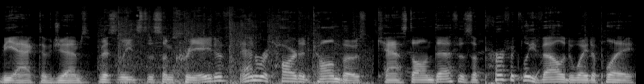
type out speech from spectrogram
the active gems. This leads to some creative and retarded combos. Cast on Death is a perfectly valid way to play,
